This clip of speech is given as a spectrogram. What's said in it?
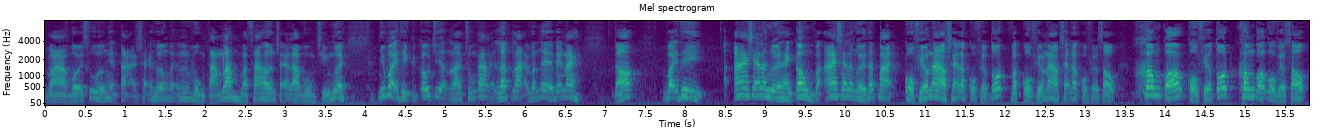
và với xu hướng hiện tại sẽ hướng đến vùng 85 và xa hơn sẽ là vùng 90 như vậy thì cái câu chuyện là chúng ta lại lật lại vấn đề bên này. Đó vậy thì ai sẽ là người thành công và ai sẽ là người thất bại? Cổ phiếu nào sẽ là cổ phiếu tốt và cổ phiếu nào sẽ là cổ phiếu xấu? Không có cổ phiếu tốt không có cổ phiếu xấu.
